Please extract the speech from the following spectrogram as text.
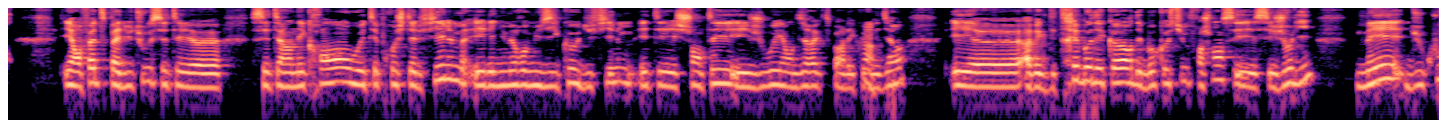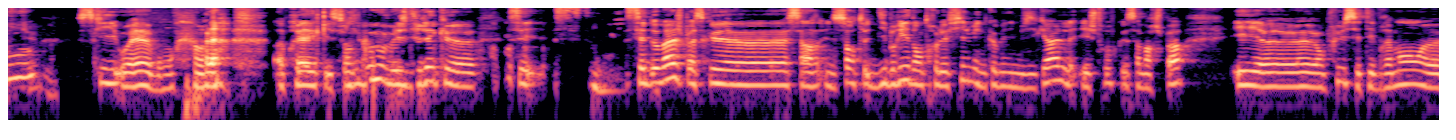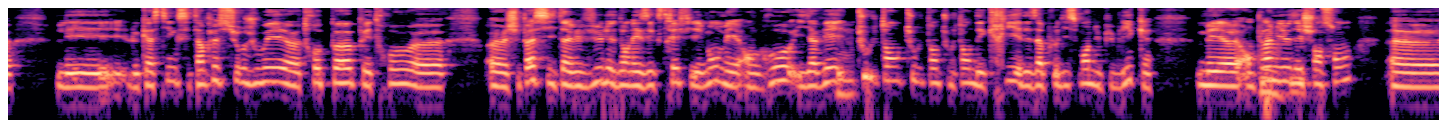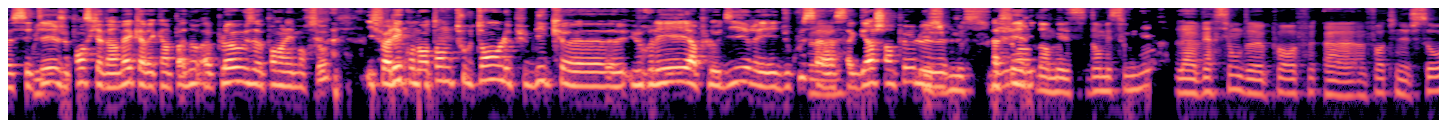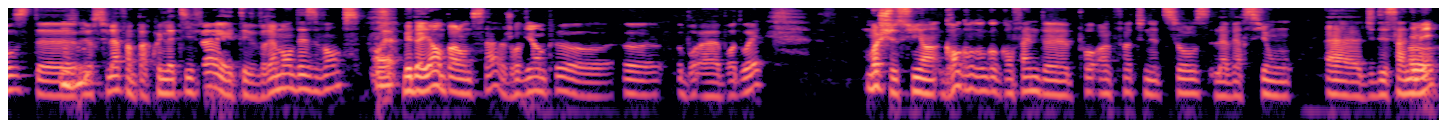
Et en fait, pas du tout. C'était euh, c'était un écran où était projeté le film et les numéros musicaux du film étaient chantés et joués en direct par les comédiens et euh, avec des très beaux décors, des beaux costumes. Franchement, c'est c'est joli. Mais du coup, ce qui, ouais, bon, voilà. Après, question de goût, mais je dirais que c'est c'est dommage parce que euh, c'est un- une sorte d'hybride entre le film et une comédie musicale, et je trouve que ça marche pas. Et euh, en plus, c'était vraiment euh, les le casting, c'est un peu surjoué, euh, trop pop et trop. Euh, euh, je sais pas si tu avais vu les- dans les extraits Philémon, mais en gros, il y avait Mhm. tout le temps, tout le temps, tout le temps des cris et des applaudissements du public, mais euh, en plein Mhm. milieu des chansons. Euh, c'était, je pense qu'il y avait un mec avec un panneau applause pendant les morceaux. Il fallait qu'on entende tout le temps le public euh, hurler, applaudir, et du coup ça, Ouais. ça gâche un peu le. Et je me la souviens, féerie. dans mes, dans mes souvenirs, la version de Poor of, euh, Unfortunate Souls de Mhm. Ursula, enfin par Queen Latifah, était vraiment décevante. Ouais. Mais d'ailleurs, en parlant de ça, je reviens un peu au- à Broadway. Moi, je suis un grand, grand, grand, grand, fan de Poor Unfortunate Souls, la version euh, du dessin animé. Mhm.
